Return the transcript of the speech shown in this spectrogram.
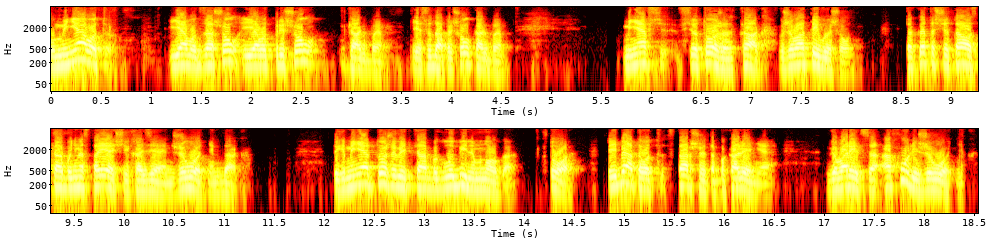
У меня вот, я вот зашел, я вот пришел, как бы, я сюда пришел, как бы, меня все, все тоже, как, в животы вышел. Так это считалось как бы не настоящий хозяин, животник, так. Так меня тоже ведь как бы глубили много. Кто? Ребята, вот старшее это поколение, говорится, а хули животник?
